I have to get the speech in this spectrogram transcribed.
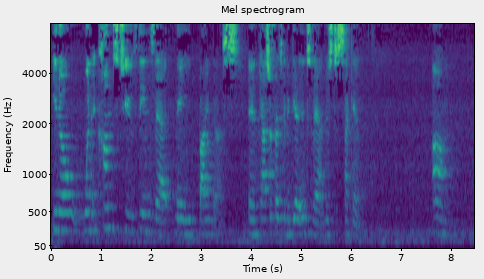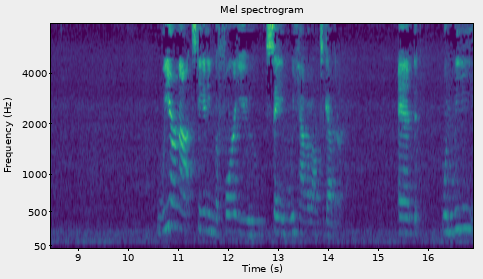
You know, when it comes to things that may bind us, and Pastor Fred's going to get into that in just a second. Um, we are not standing before you saying we have it all together. And when we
